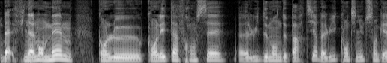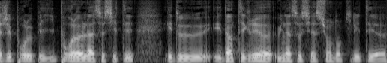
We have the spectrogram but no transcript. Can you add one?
bah, finalement, même quand le quand l'État français euh, lui demande de partir, bah, lui continue de s'engager pour le pays, pour euh, la société et de et d'intégrer euh, une association. Donc il était euh,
